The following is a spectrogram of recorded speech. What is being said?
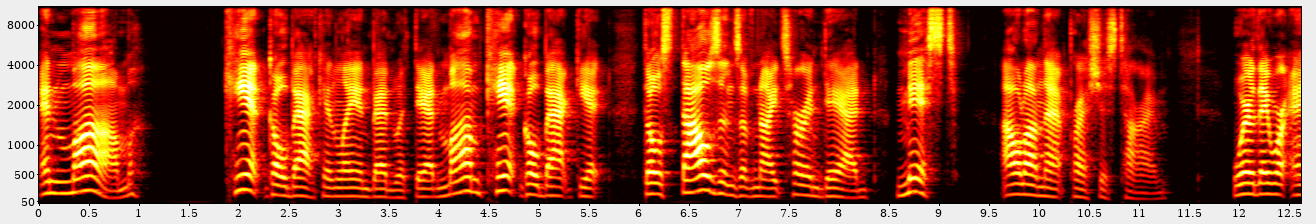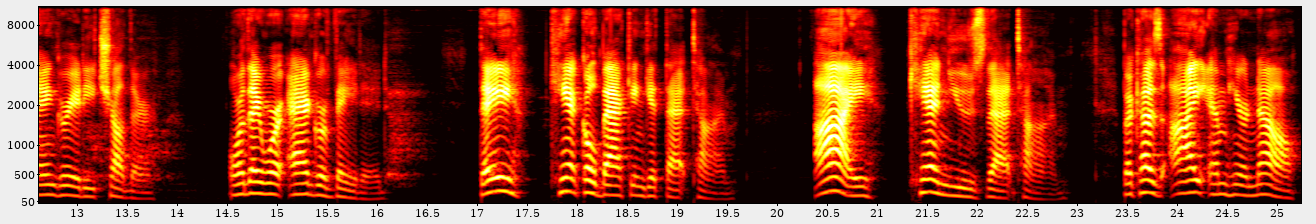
And mom can't go back and lay in bed with dad. Mom can't go back get those thousands of nights her and dad missed out on that precious time where they were angry at each other or they were aggravated. They can't go back and get that time. I can use that time because I am here now.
